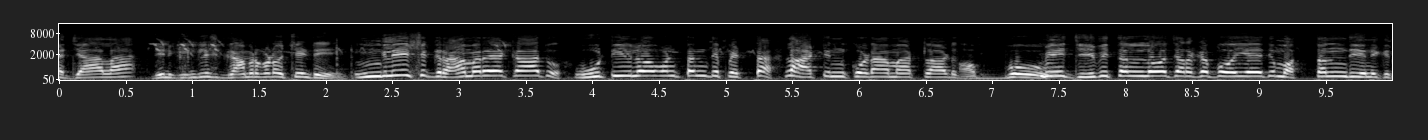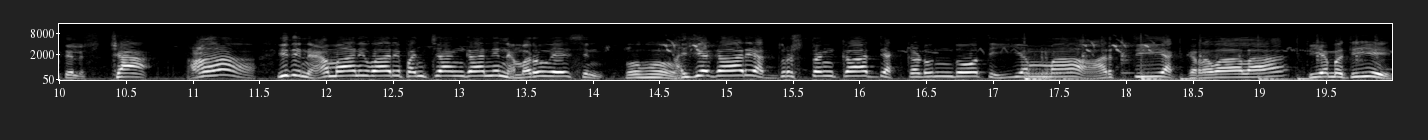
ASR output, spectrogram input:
గజాల. దీనికి ఇంగ్లీష్ గ్రామర్ కూడా వచ్చేంటి? ఇంగ్లీష్ గ్రామరే కాదు ఊటీలో ఉంటుంది పెట్ట లాటిన్ కూడా మాట్లాడు. అబ్బో. మీ జీవితంలో జరగబోయేది మొత్తం దీనికి తెలుసు. చా ఆ ఇది నేమాని వారి పంచాంగాన్ని నెమరు వేసింది ఓహో. అయ్యగారి అదృష్టం కార్డు ఎక్కడుందో తీయమ్మ ఆర్తి అగ్రవాల. తీయమ్మ తీయి.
